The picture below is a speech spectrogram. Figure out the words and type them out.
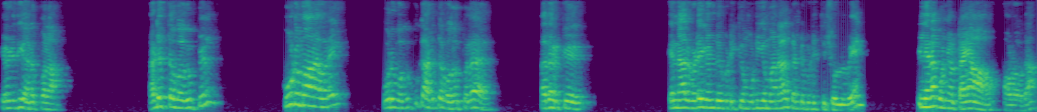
எழுதி அனுப்பலாம். அடுத்த வகுப்பில் கூடுமானவரை ஒரு வகுப்புக்கு அடுத்த வகுப்புல அதற்கு என்னால் விடை கண்டுபிடிக்க முடியுமானால் கண்டுபிடித்து சொல்லுவேன். இல்லைன்னா கொஞ்சம் டைம் ஆகும் அவ்வளவுதான்.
